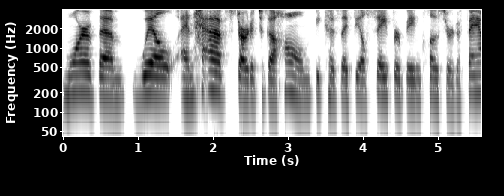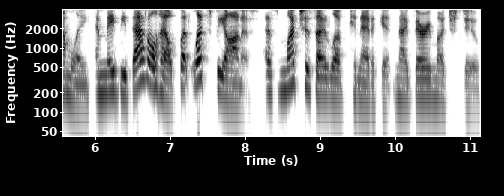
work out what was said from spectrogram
more of them will and have started to go home because they feel safer being closer to family. And maybe that'll help. But let's be honest, as much as I love Connecticut, and I very much do,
